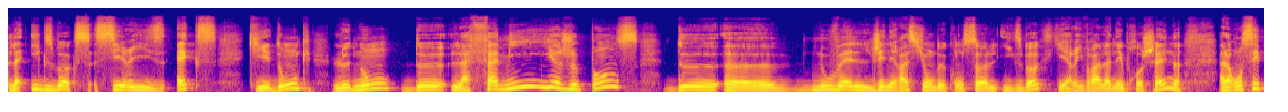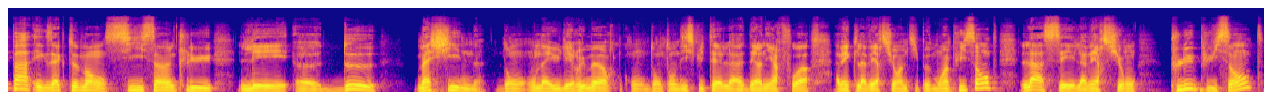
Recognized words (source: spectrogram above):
la Xbox Series X, qui est donc le nom de la famille, je pense, de euh, nouvelle génération de consoles Xbox qui arrivera l'année prochaine. Alors on ne sait pas exactement si ça inclut les euh, deux machines dont on a eu les rumeurs dont on discutait la dernière fois avec la version un petit peu moins puissante. Là, c'est la version plus puissante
